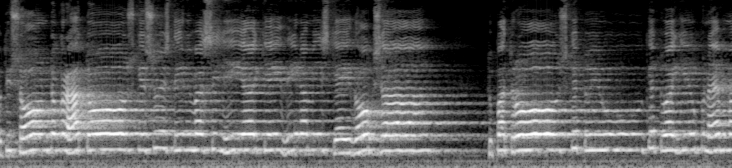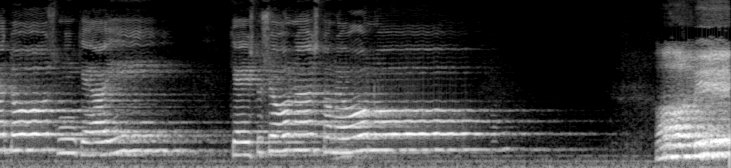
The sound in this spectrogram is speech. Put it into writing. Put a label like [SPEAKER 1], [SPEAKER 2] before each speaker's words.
[SPEAKER 1] ότι σών το κράτος και σου εστίν η βασιλεία και η δύναμης και η δόξα του Πατρός και του Υιού και του Αγίου Πνεύματος μην και αΐ και εις τους αιώνας των αιώνων.
[SPEAKER 2] Βασιλέ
